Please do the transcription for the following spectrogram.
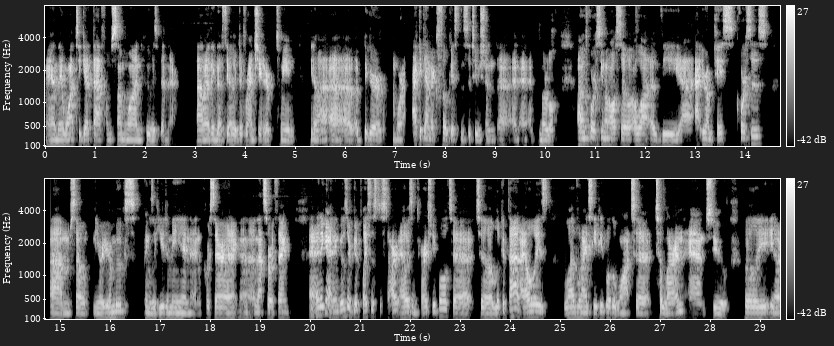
and they want to get that from someone who has been there. Um, I think that's the other differentiator between you know a, a bigger, more academic focused institution uh, and, and. Um, of course, you know also a lot of the uh, at your own pace courses. Um, so your your MOOCs, things like Udemy and, and Coursera and, and, that sort of thing. And again, I think those are good places to start. I always encourage people to to look at that. I always love when I see people who want to to learn and to really you know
